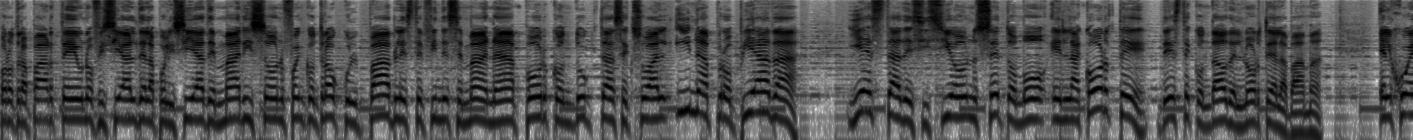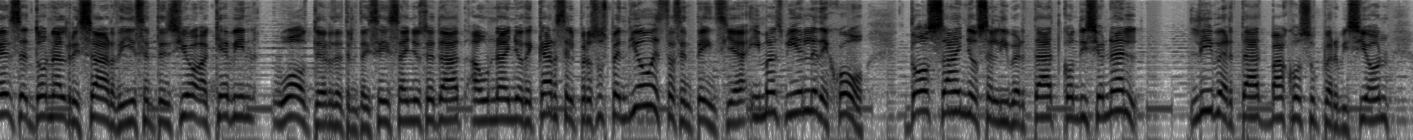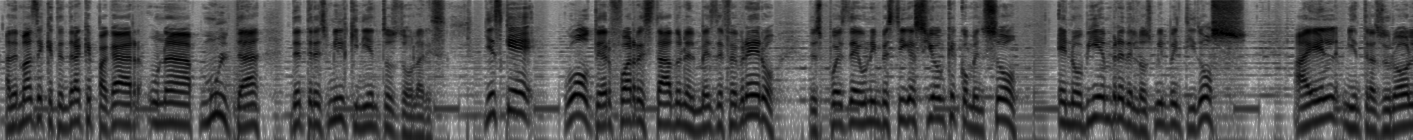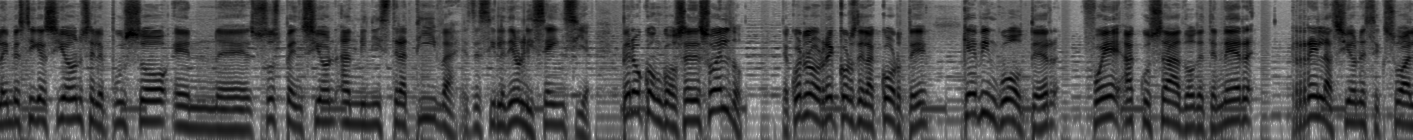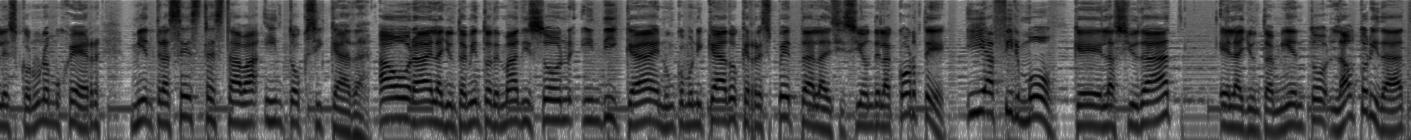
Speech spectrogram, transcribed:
Por otra parte, un oficial de la policía de Madison fue encontrado culpable este fin de semana por conducta sexual inapropiada y esta decisión se tomó en la corte de este condado del norte de Alabama. El juez Donald Rizardi sentenció a Kevin Walter, de 36 años de edad, a un año de cárcel, pero suspendió esta sentencia y más bien le dejó dos años en libertad condicional libertad bajo supervisión, además de que tendrá que pagar una multa de 3.500 dólares. Y es que Walter fue arrestado en el mes de febrero, después de una investigación que comenzó en noviembre del 2022. A él, mientras duró la investigación, se le puso en eh, suspensión administrativa, es decir, le dieron licencia, pero con goce de sueldo. De acuerdo a los récords de la corte, Kevin Walter fue acusado de tener relaciones sexuales con una mujer mientras ésta estaba intoxicada. Ahora el ayuntamiento de Madison indica en un comunicado que respeta la decisión de la corte y afirmó que la ciudad, el ayuntamiento, la autoridad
